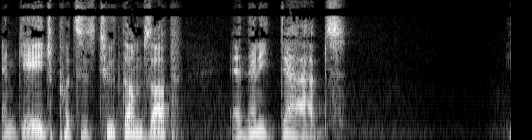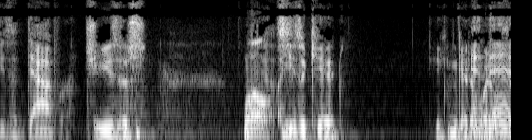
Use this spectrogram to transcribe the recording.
And Gage puts his two thumbs up and then he dabs. He's a dabber. Jesus. Well, Yes. he's a kid. He can get And away with it. And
